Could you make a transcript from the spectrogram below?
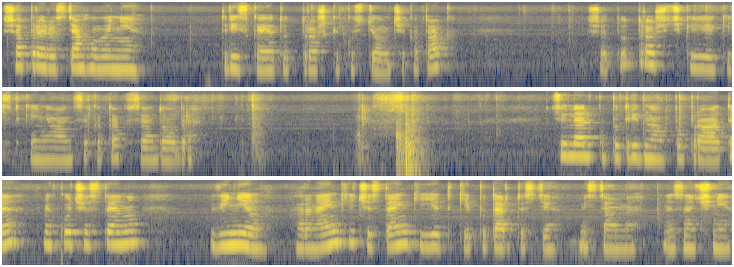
Ще при розтягуванні тріскає тут трошки костюмчика, так? Ще тут трошечки є якісь такі нюансики, так, все добре. Цю ляльку потрібно попрати м'яку частину. Вініл гарненький, чистенький, є такі потертості місцями незначні.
